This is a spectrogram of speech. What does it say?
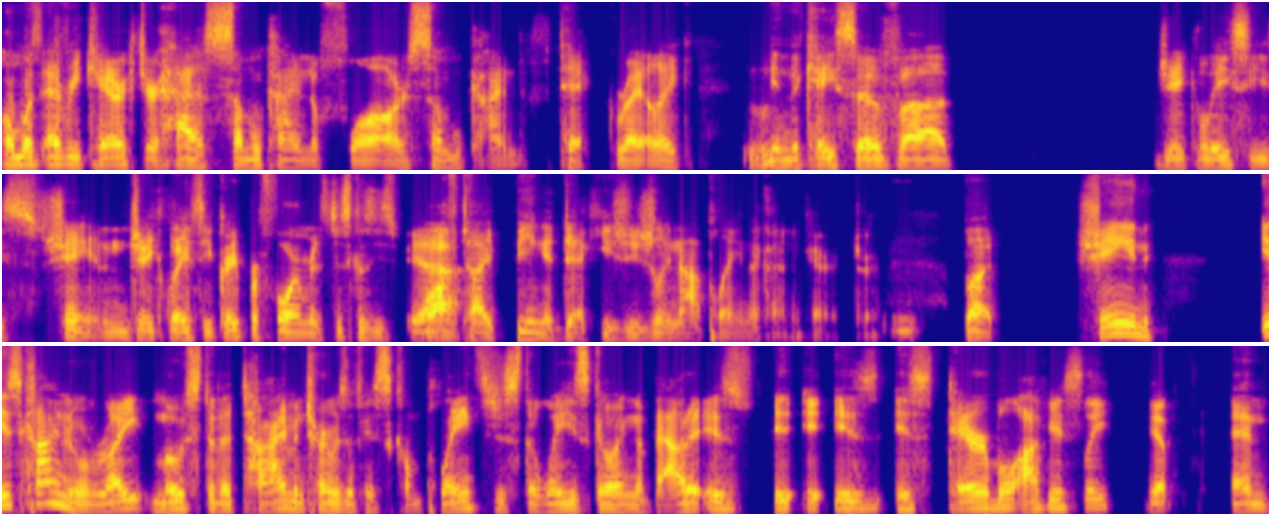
almost every character has some kind of flaw or some kind of tick, right? Like mm-hmm. in the case of uh Jake Lacy's Shane. And Jake Lacy, great performance just because he's yeah. off type being a dick. He's usually not playing that kind of character. Mm-hmm. But Shane is kind of right most of the time in terms of his complaints. Just the way he's going about it is is is terrible, obviously. Yep. And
